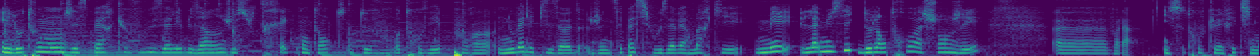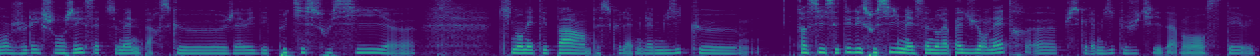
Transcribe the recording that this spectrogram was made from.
Hello tout le monde, j'espère que vous allez bien. Je suis très contente de vous retrouver pour un nouvel épisode. Je ne sais pas si vous avez remarqué, mais la musique de l'intro a changé. Euh, voilà, il se trouve que effectivement je l'ai changé cette semaine parce que j'avais des petits soucis euh, qui n'en étaient pas, hein, parce que la, musique Enfin si, c'était des soucis, mais ça n'aurait pas dû en être, euh, puisque la musique que j'utilisais avant, c'était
